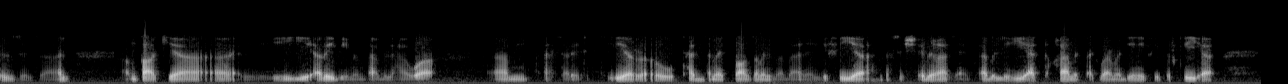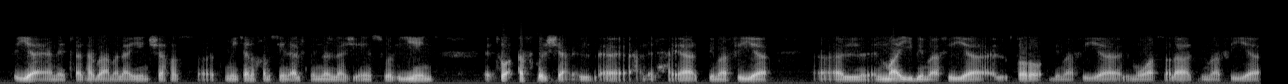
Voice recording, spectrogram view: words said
الزلزال. أنطاكيا اللي هي قريبة من باب الهواء أثرت كثير وتهدمت معظم المباني اللي فيها. نفس الشيء بغازي عنتاب اللي هي خامس أكبر مدينة في تركيا. فيها يعني 3 4 ملايين شخص 250 ألف منهم لاجئين سوريين توقف كل شيء عن عن الحياة بما فيها المي بما فيها الطرق بما فيها المواصلات بما فيها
